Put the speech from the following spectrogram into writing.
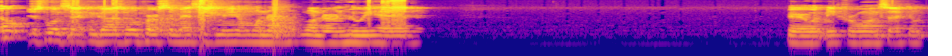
Oh, just one second, guys. One person messaged me. I'm wondering wondering who he had. Bear with me for one second.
